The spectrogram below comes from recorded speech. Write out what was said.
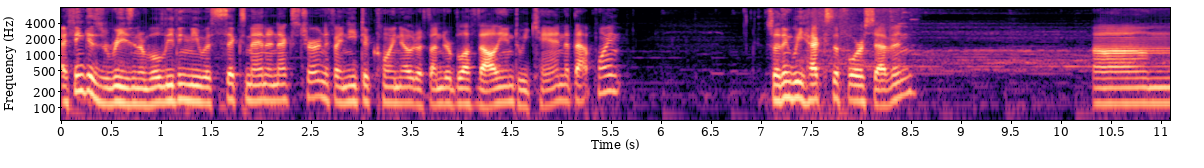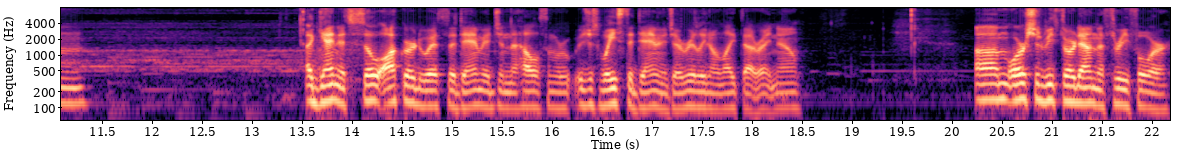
I think is reasonable, leaving me with 6 mana next turn. If I need to coin out a Thunderbluff Valiant, we can at that point. So I think we hex the 4-7. Um, again, it's so awkward with the damage and the health, and we're, we just wasted damage. I really don't like that right now. Um, or should we throw down the 3-4?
